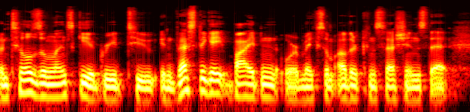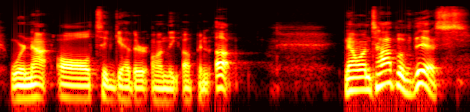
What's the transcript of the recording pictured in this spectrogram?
until Zelensky agreed to investigate Biden or make some other concessions that were not all together on the up and up. Now, on top of this,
